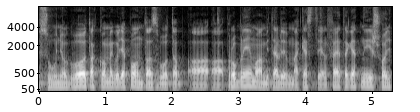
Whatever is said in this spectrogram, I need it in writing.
szúnyog volt, akkor meg ugye pont az volt a, a, a probléma, amit előbb már kezdtél fejtegetni is, hogy,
